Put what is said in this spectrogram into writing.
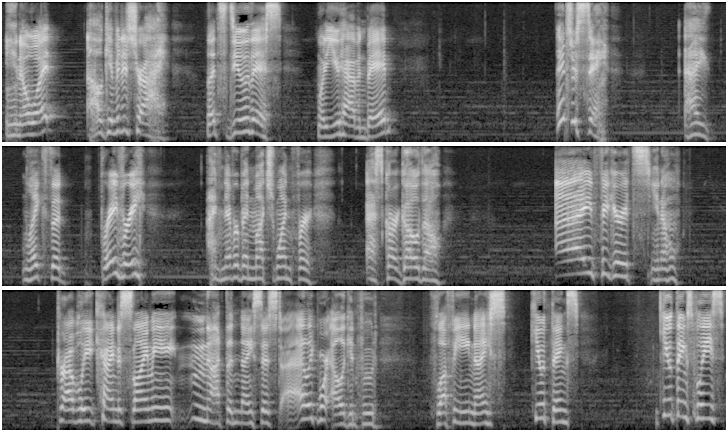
You know what? I'll give it a try. Let's do this. What are you having, babe? Interesting. I like the bravery. I've never been much one for escargot, though. I figure it's, you know, probably kind of slimy. Not the nicest. I like more elegant food. Fluffy, nice, cute things. Cute things, please.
